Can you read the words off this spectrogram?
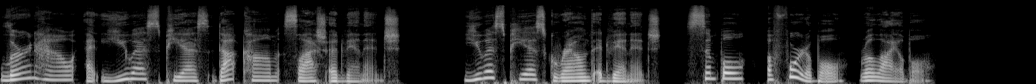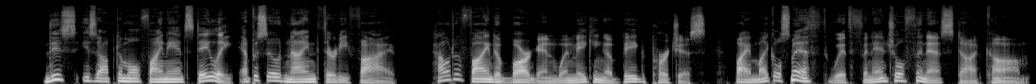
Learn how at usps.com/advantage. USPS Ground Advantage: simple, affordable, reliable. This is Optimal Finance Daily, episode 935 How to Find a Bargain When Making a Big Purchase by Michael Smith with FinancialFinesse.com.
